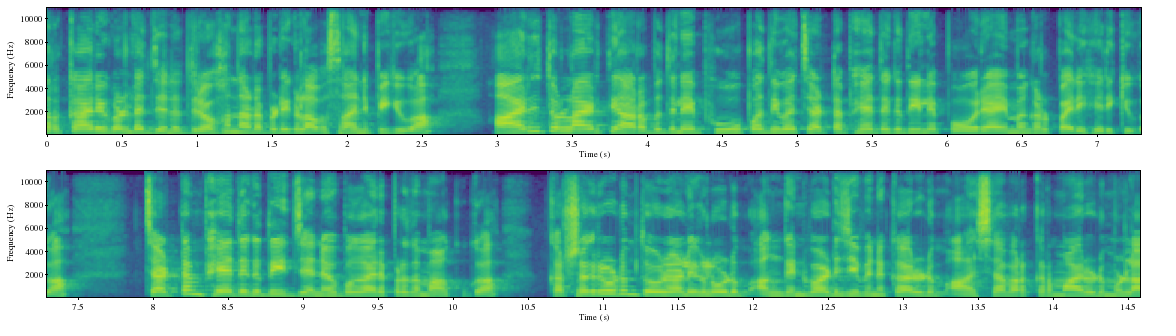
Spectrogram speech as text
സർക്കാരുകളുടെ ജനദ്രോഹ നടപടികൾ അവസാനിപ്പിക്കുക ആയിരത്തി തൊള്ളായിരത്തി അറുപതിലെ ഭൂപതിവ് ചട്ടഭേദഗതിയിലെ പോരായ്മകൾ പരിഹരിക്കുക ചട്ടം ഭേദഗതി ജനോപകാരപ്രദമാക്കുക. കർഷകരോടും തൊഴിലാളികളോടും അംഗൻവാടി ജീവനക്കാരോടും ആശാവർക്കർമാരോടുമുള്ള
